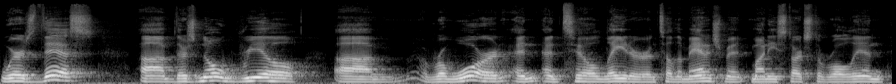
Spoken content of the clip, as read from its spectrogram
Whereas this, um, there's no real um, reward and, until later, until the management money starts to roll in,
